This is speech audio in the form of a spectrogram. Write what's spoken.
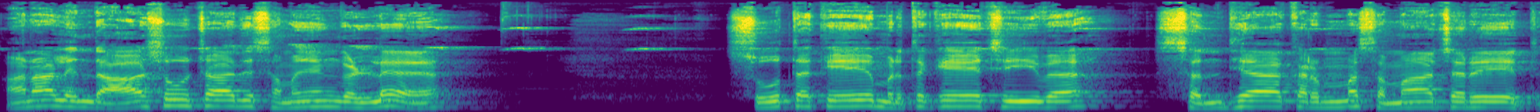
ஆனால் இந்த ஆசோச்சாதி சமயங்களில் சூதகே மிருத்தகே சீவ சந்தியா கர்ம சமாச்சரேத்.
